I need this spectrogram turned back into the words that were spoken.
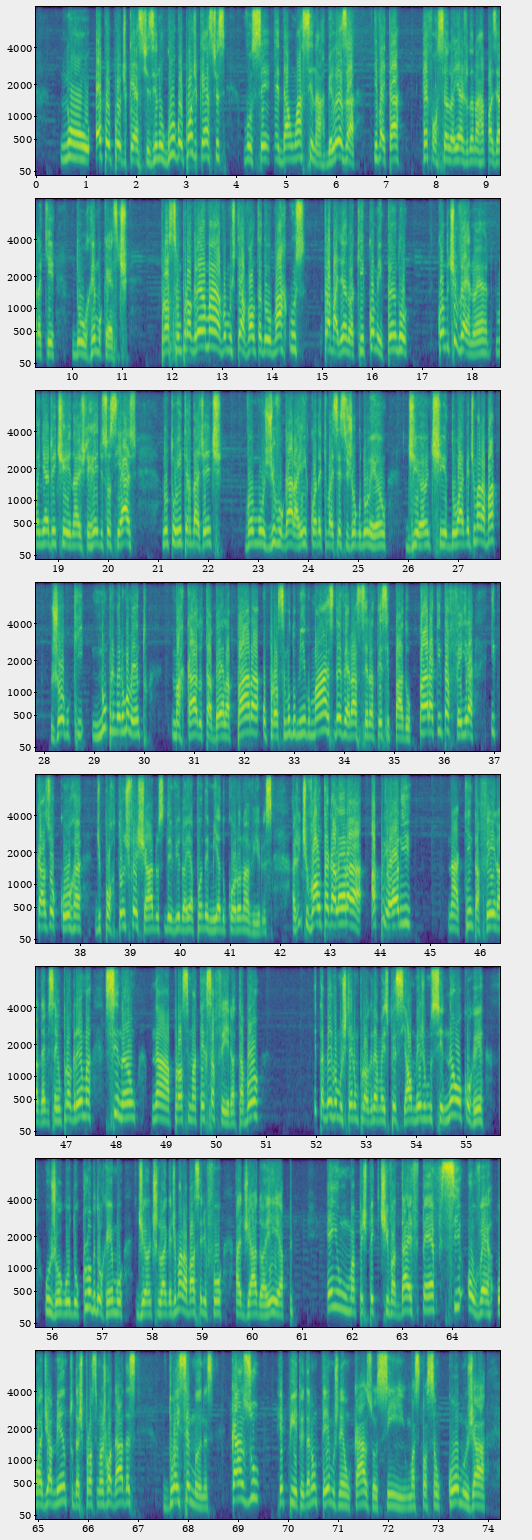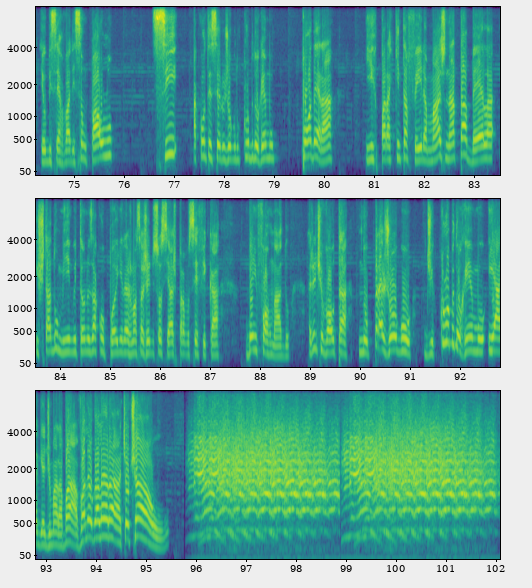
no Apple Podcasts e no Google Podcasts. Você dá um assinar, beleza? E vai estar tá reforçando aí, ajudando a rapaziada aqui do RemoCast. Próximo programa, vamos ter a volta do Marcos trabalhando aqui, comentando quando tiver, não é? Amanhã a gente nas redes sociais no Twitter da gente. Vamos divulgar aí quando é que vai ser esse jogo do Leão diante do Águia de Marabá. Jogo que, no primeiro momento, marcado tabela para o próximo domingo, mas deverá ser antecipado para quinta-feira e caso ocorra de portões fechados devido aí à pandemia do coronavírus. A gente volta, galera, a priori na quinta-feira deve sair um programa, se não na próxima terça-feira, tá bom? E também vamos ter um programa especial, mesmo se não ocorrer o jogo do Clube do Remo diante do Águia de Marabá, se ele for adiado aí em uma perspectiva da FPF, se houver o adiamento das próximas rodadas, duas semanas. Caso, repito, ainda não temos né, um caso assim, uma situação como já é observado em São Paulo, se acontecer o jogo do Clube do Remo, poderá ir para quinta-feira, mas na tabela está domingo, então nos acompanhe nas nossas redes sociais para você ficar bem informado. A gente volta no pré-jogo de Clube do Remo e Águia de Marabá. Valeu, galera! Tchau, tchau!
